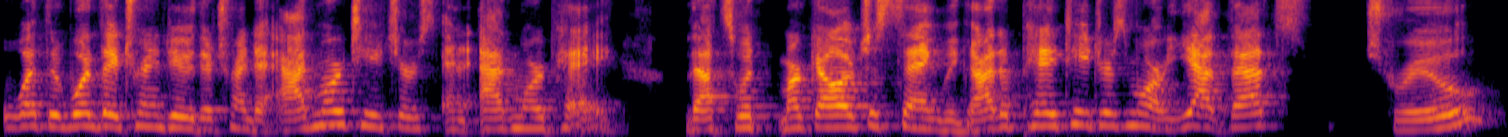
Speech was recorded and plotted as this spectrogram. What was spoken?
what, the, what are they trying to do? They're trying to add more teachers and add more pay. That's what Marc Elrich is saying. We got to pay teachers more. Yeah, that's true.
